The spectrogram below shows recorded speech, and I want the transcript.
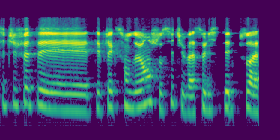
si tu fais tes, flexions de hanche aussi, tu vas solliciter le psoas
